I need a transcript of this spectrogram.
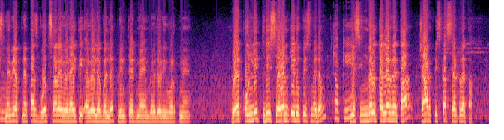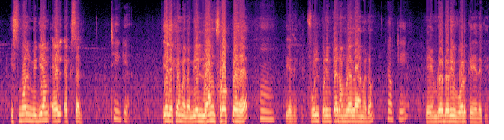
इसमें भी अपने पास बहुत सारे वेराइटी अवेलेबल है प्रिंटेड में एम्ब्रॉयडरी वर्क में। Rate only three seventy rupees madam ये सिंगल कलर रहता चार पीस का सेट रहता। स्मॉल मीडियम एल एक्सएल ठीक है। ये देखिए मैडम ये लॉन्ग फ्रॉक पे है। हम्म। ये देखिए फुल प्रिंटेड अम्ब्रेला है मैडम ओके ये एम्ब्रॉयडरी वर्क है ये देखिए।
